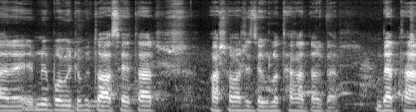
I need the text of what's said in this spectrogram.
আর এমনি বমি টমি তো আছে তার পাশাপাশি যেগুলো থাকা দরকার ব্যথা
